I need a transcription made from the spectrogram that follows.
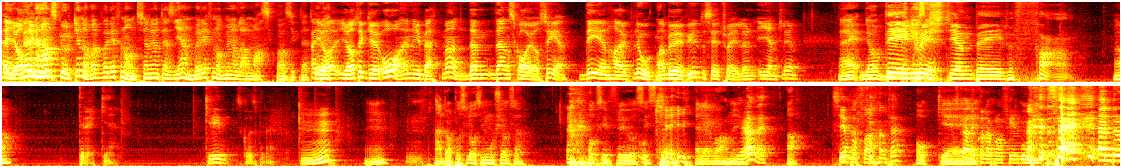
för, jag Vem är han skurken då? Vad, vad är det för något? Känner jag inte ens igen. Vad är det för något med en jävla mask på ansiktet? Vad? Jag, jag tycker, åh, en ny Batman. Den, den ska jag se. Det är en hype nog. Man behöver ju inte se trailern egentligen. Nej, jag Det är ju se... Christian Bale, för fan. Ja. Det räcker. Grym skådespelare. Mm. Mm. Han är bra på att slå sin morsa också. Och sin fru och syster. Okej. Eller vad han nu... Gör han det? Se på fan. Fitta. Och... Ska Eh, aldrig kolla på någon film. och- Ändra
